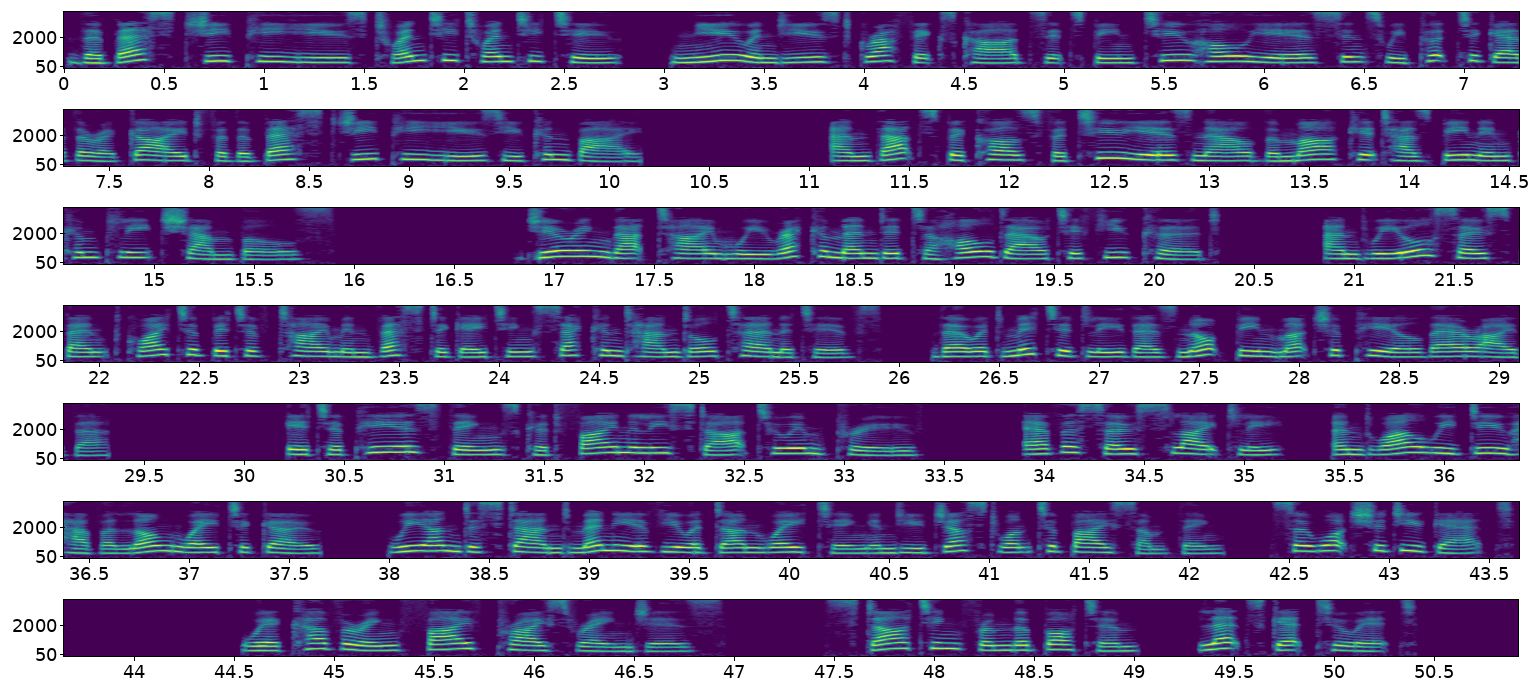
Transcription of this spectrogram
The Best GPUs 2022, New and used graphics cards It's been two whole years since we put together a guide for the best GPUs you can buy. And that's because for two years now the market has been in complete shambles. During that time we recommended to hold out if you could. And we also spent quite a bit of time investigating second-hand alternatives, though admittedly there's not been much appeal there either. It appears things could finally start to improve. Ever so slightly, and while we do have a long way to go, we understand many of you are done waiting and you just want to buy something, so what should you get? We're covering five price ranges. Starting from the bottom, let's get to it.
